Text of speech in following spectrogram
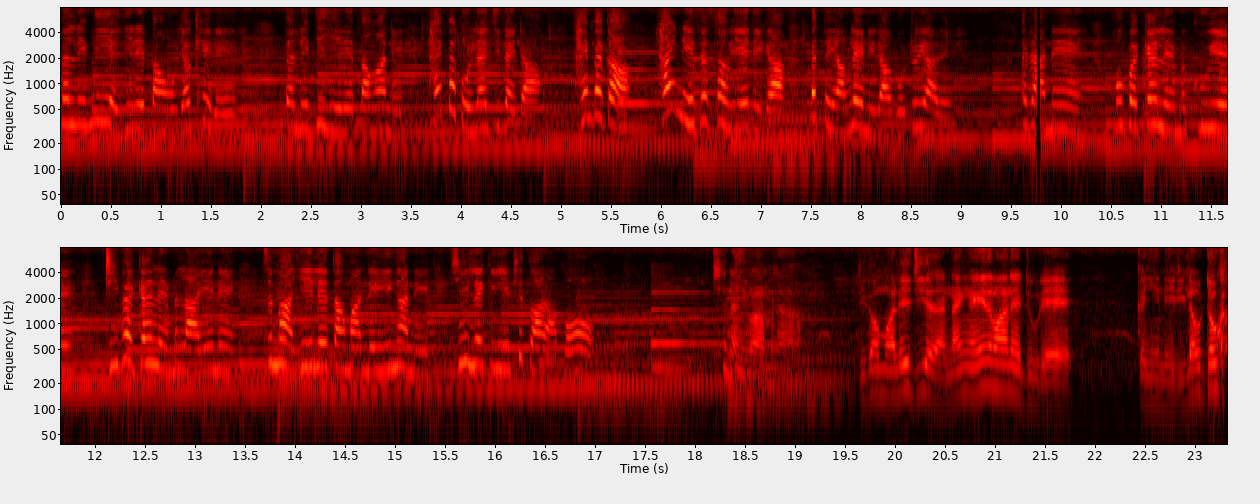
တန်လီမြစ်ရဲ့ရေတဲ့တောင်ကိုရောက်ခဲ့တယ်တန်လီမြစ်ရေတဲ့တောင်ကနေထိုင်းဘက်ကိုလမ်းကြည့်လိုက်တာထိုင်းဘက်ကထိုင်းနေဆက်ဆောက်ရဲတွေကပတ်တရောင်လှည့်နေတာကိုတွေ့ရတယ် အဲ့ဒါနဲ့ဟိုဘက်ကန်းလည်းမကူရဲဒီဘက်ကန်းလည်းမလာရဲနဲ့ကျမရေလေတောင်မှာနေရင်းကနေရေလေကရင်ဖြစ်သွားတာပေါ့ဖြစ်နိုင်မှာမလားဒီကောင်မလေးကြီးရတာနိုင်ငံရေးသမားနဲ့တူတယ်ကရင်နေဒီလောက်ဒုက္ခ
